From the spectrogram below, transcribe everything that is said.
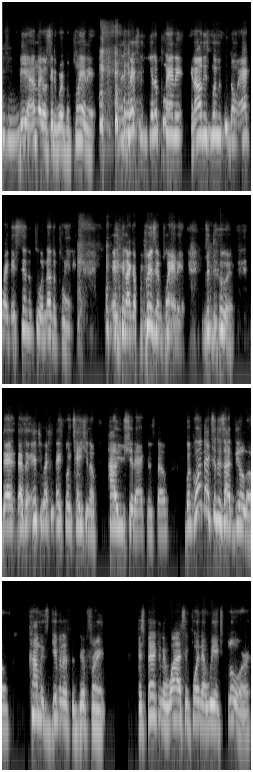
Mm-hmm. Yeah, I'm not gonna say the word, but planet. it's basically you get a planet, and all these women who don't act right, they send them to another planet, like a prison planet, to do it. That that's an interesting exploitation of how you should act and stuff. But going back to this ideal of comics giving us a different perspective and why it's important that we explore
